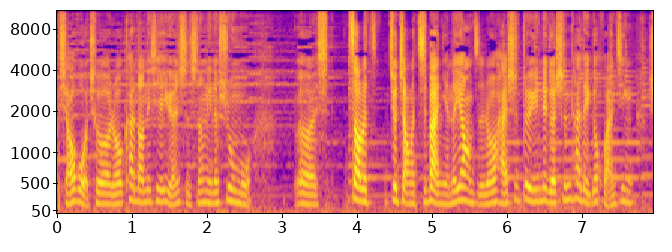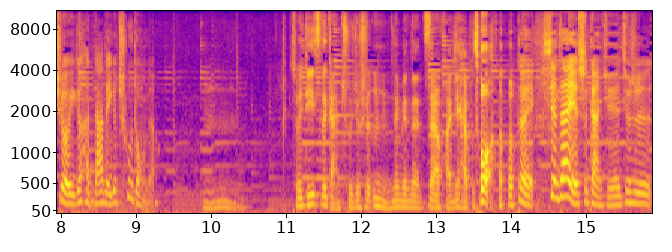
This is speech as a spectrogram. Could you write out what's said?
小火车，然后看到那些原始森林的树木，呃，造了就长了几百年的样子，然后还是对于那个生态的一个环境是有一个很大的一个触动的。嗯所以第一次的感触就是，嗯，那边的自然环境还不错。对，现在也是感觉就是，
